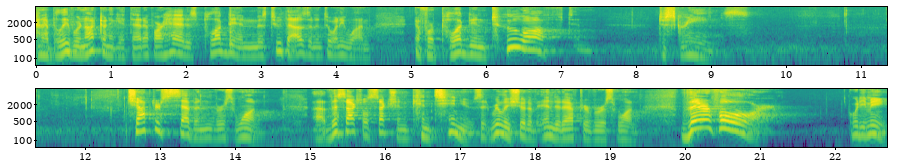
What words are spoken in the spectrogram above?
And I believe we're not going to get that if our head is plugged in this 2021, if we're plugged in too often to screens. chapter 7, verse 1. Uh, this actual section continues. It really should have ended after verse 1. Therefore, what do you mean?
